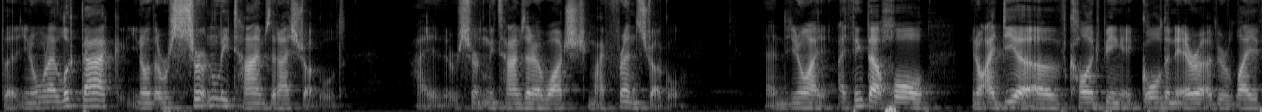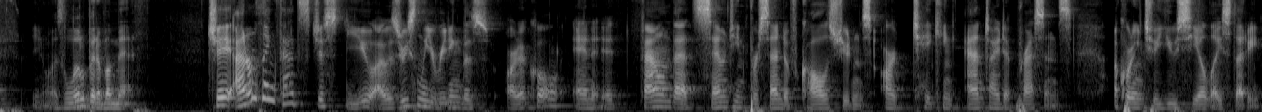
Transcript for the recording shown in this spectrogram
But you know, when I look back, you know, there were certainly times that I struggled. I, there were certainly times that I watched my friends struggle, and you know, I, I think that whole you know idea of college being a golden era of your life, you know, is a little bit of a myth. Jay, I don't think that's just you. I was recently reading this article and it found that 17% of college students are taking antidepressants, according to a UCLA study.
